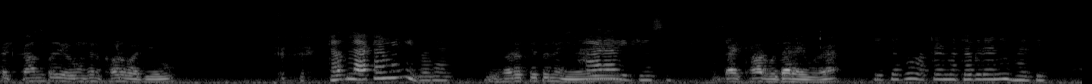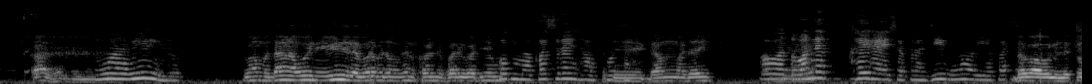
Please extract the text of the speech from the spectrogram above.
કંઈક કામ કરીએ હું છે ને ખડવાથી એવું ઢગલા અટાણમાં નહીં ભર્યા એ હરખે છે તો નહીં હાર આવી ગયો છે. કાંઈ ઠાર વધારે આવ્યો હે? એ તો બહુ અટાણમાં ઢગલા નહીં હરગે કાલ હરગે હું આ વીણી લઉં. તું આમાં દાણા હોય ને વીણી લે બરોબર? તો હું છે ને ફરી વાટી આવું. પગમાં કસરાઈને હાવ ખોટા. ગામમાં જઈ. હવે તો અનેક ખાઈ રહ્યા છે આપણા જીવ નો રહ્યા પાછા. દવા ઓલી લેતો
